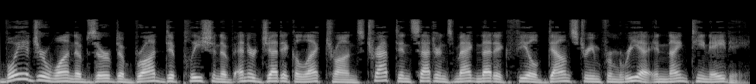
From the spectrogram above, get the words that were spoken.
Voyager 1 observed a broad depletion of energetic electrons trapped in Saturn's magnetic field downstream from Rhea in 1980.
